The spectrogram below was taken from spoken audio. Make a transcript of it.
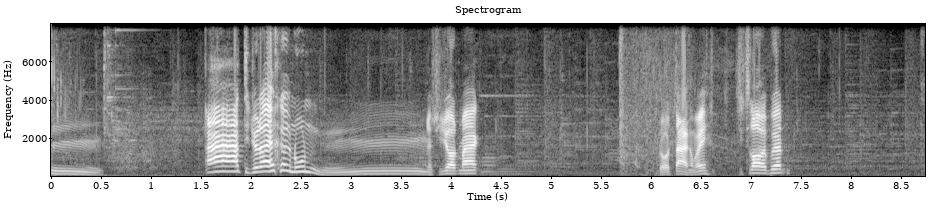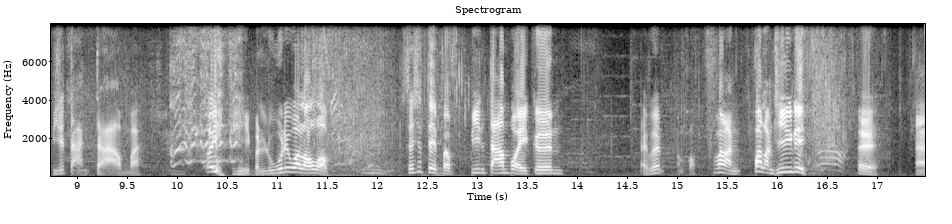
อืมอ่าติดอยู่ได้เครื่องนู้นอืมอย่าสุดยอดมากโดดต่างไหมจิตรอดเพื่อนปีนต่างตามมาเอ้ยมันรู้ได้ว่าเราแบบเซตสเต็ปแบบปีนตามบ่อยเกินไอ้เพื่อนขอฝรั่งฝรั่งทิ้งดิเอออ่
